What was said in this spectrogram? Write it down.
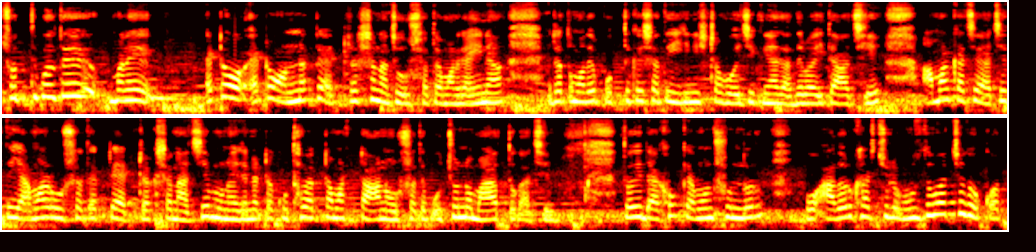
সত্যি বলতে মানে একটা একটা অন্য একটা অ্যাট্রাকশন আছে ওর সাথে আমার, জানি না। এটা তোমাদের প্রত্যেকের সাথে এই জিনিসটা হয়েছে কিনা, যাদের বাড়িতে আছে। আমার কাছে আছে, তাই আমার ওর সাথে একটা অ্যাট্রাকশন আছে। মনে হয় যেন একটা কোথাও একটা আমার টান ওর সাথে প্রচণ্ড মারাত্মক আছে। তো এই দেখো কেমন সুন্দর। ও আদর খাচ্ছিলো। বুঝতে পারছ তো? কত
